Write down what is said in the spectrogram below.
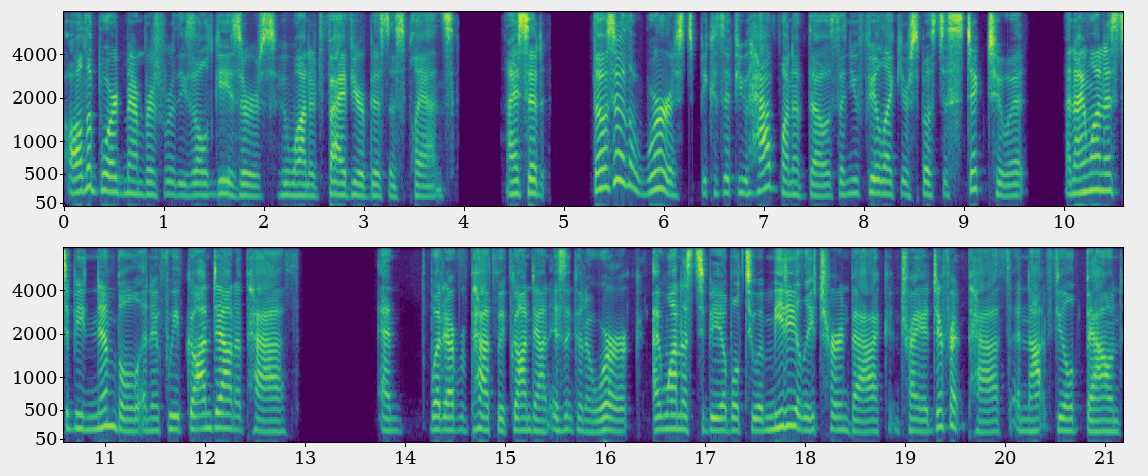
All the board members were these old geezers who wanted five year business plans. I said, those are the worst because if you have one of those, then you feel like you're supposed to stick to it. And I want us to be nimble. And if we've gone down a path and whatever path we've gone down isn't going to work, I want us to be able to immediately turn back and try a different path and not feel bound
